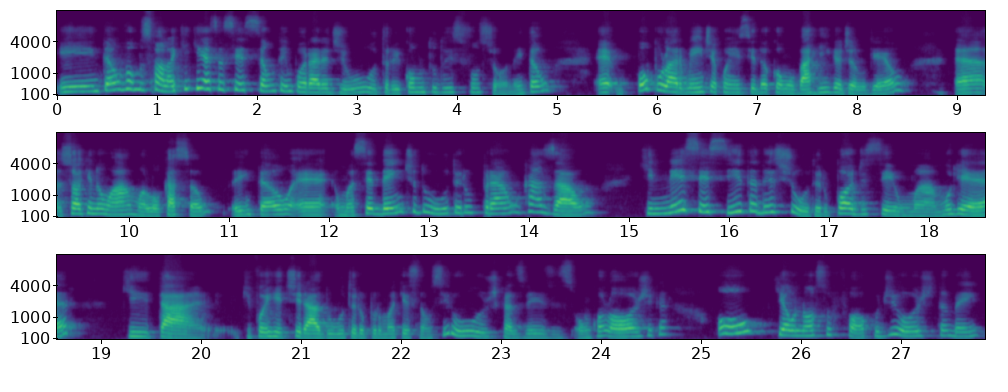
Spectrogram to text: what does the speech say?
Então, vamos falar o que é essa sessão temporária de útero e como tudo isso funciona. Então, é, popularmente é conhecida como barriga de aluguel, é, só que não há uma locação, então é uma cedente do útero para um casal que necessita deste útero. Pode ser uma mulher que, tá, que foi retirado o útero por uma questão cirúrgica, às vezes oncológica, ou que é o nosso foco de hoje também,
